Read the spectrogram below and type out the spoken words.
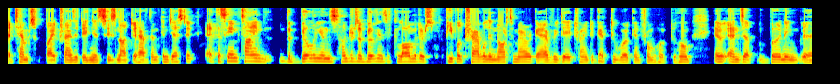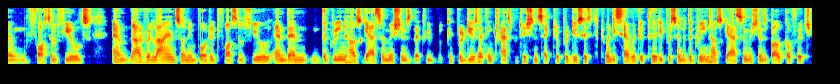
attempts by transit agencies not to have them congested. At the same time, the billions, hundreds of billions of kilometers people travel in North America every day trying to get to work and from work to home ends up burning um, fossil fuels and our reliance on imported fossil fuel and then the greenhouse gas gas emissions that we produce. I think transportation sector produces 27 to 30 percent of the greenhouse gas emissions, bulk of which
